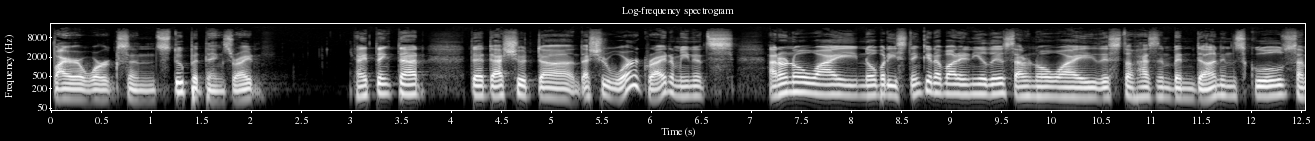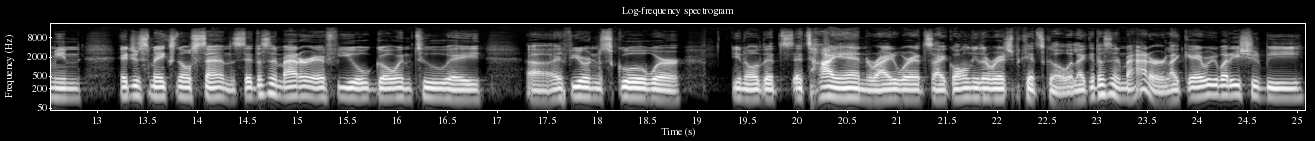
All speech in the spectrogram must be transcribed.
fireworks and stupid things, right? I think that that that should uh, that should work, right? I mean, it's I don't know why nobody's thinking about any of this. I don't know why this stuff hasn't been done in schools. I mean, it just makes no sense. It doesn't matter if you go into a, uh, if you're in a school where, you know, that's it's high end, right? Where it's like only the rich kids go. Like it doesn't matter. Like everybody should be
